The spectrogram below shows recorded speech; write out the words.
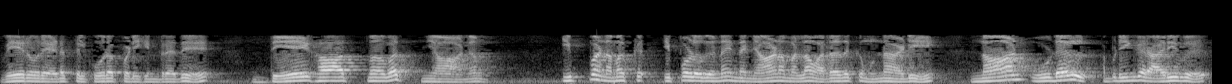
வேறொரு இடத்தில் கூறப்படுகின்றது தேகாத்மவத் ஞானம். இப்ப நமக்கு இப்பொழுதுன்னா இந்த ஞானம் எல்லாம் வர்றதுக்கு முன்னாடி நான் உடல் அப்படிங்கிற அறிவு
